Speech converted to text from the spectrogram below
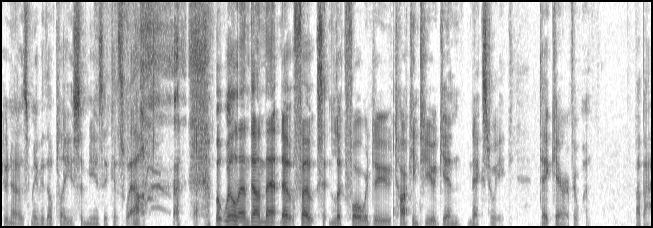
who knows? Maybe they'll play you some music as well. but we'll end on that note, folks, and look forward to talking to you again next week. Take care, everyone. Bye bye.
